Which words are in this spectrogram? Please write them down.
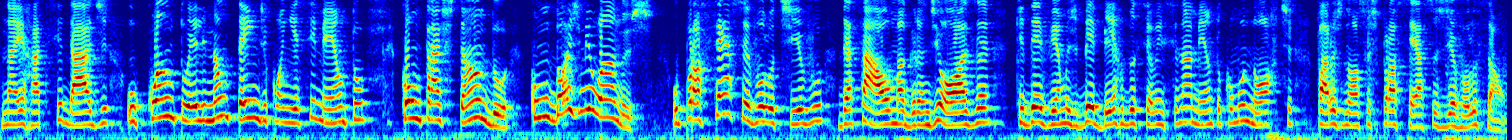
na erraticidade, o quanto ele não tem de conhecimento, contrastando com dois mil anos o processo evolutivo dessa alma grandiosa que devemos beber do seu ensinamento como norte para os nossos processos de evolução.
